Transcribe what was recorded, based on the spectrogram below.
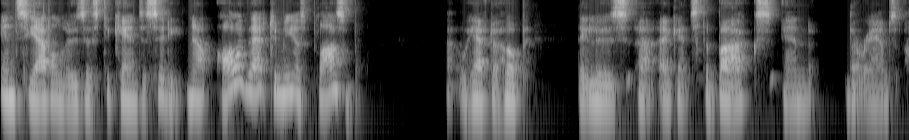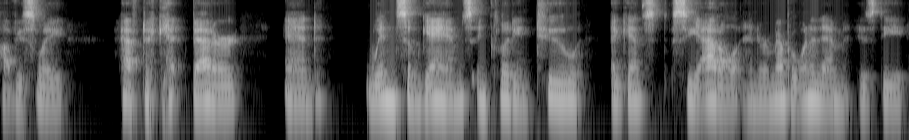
And Seattle loses to Kansas City. Now, all of that to me is plausible. Uh, we have to hope they lose uh, against the Bucs and the Rams obviously have to get better and win some games, including two against Seattle. And remember, one of them is the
